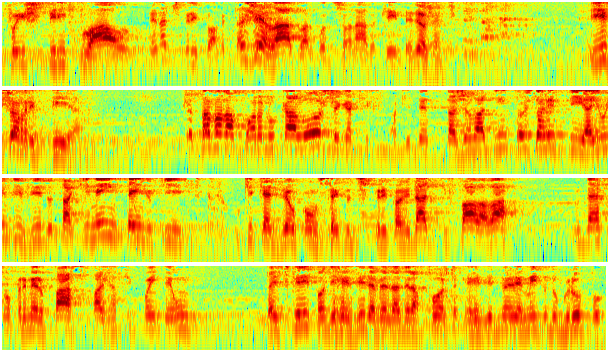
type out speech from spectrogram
foi espiritual. Não tem nada espiritual. Está gelado o ar-condicionado aqui, entendeu, gente? E isso arrepia. Eu estava lá fora no calor, chega aqui, aqui dentro está geladinho, então isso arrepia. Aí o indivíduo está aqui, nem entende o que, o que quer dizer o conceito de espiritualidade, que fala lá no 11 passo, página 51, está escrito onde reside a verdadeira força, que reside no elemento do grupo.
